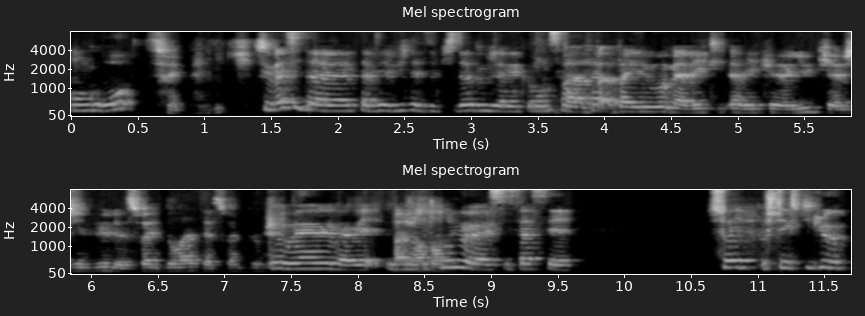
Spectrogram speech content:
En gros, Sois panique. je sais pas si t'as- t'avais vu des épisodes où j'avais commencé à Pas, faire. pas, pas les nouveaux, mais avec, avec euh, Luc, j'ai vu le swipe droite et swipe gauche. Ouais, ouais, bah ouais. Enfin, j'ai Donc, du entendu. coup, euh, c'est ça, c'est. Swipe, je t'explique le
